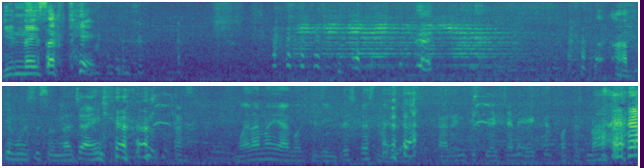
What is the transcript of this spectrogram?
गिन नहीं सकते। आपके मुँह से सुनना चाहेंगे? मला ना या गोष्टीत इंटरेस्टच नाही. कारण की त्याच्याने एकच पटत नाही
